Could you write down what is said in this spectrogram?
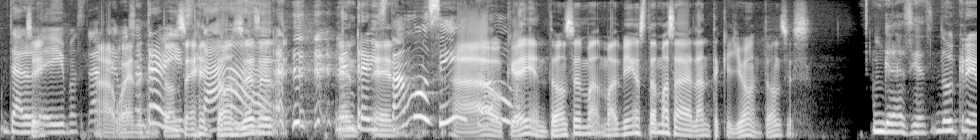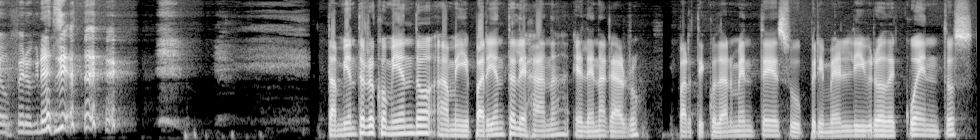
Ya lo leímos. ah, bueno, entonces, entonces lo entrevistamos, sí. Ah, ok, entonces más, más bien estás más adelante que yo, entonces. Gracias, no creo, pero gracias. También te recomiendo a mi pariente lejana, Elena Garro, particularmente su primer libro de cuentos,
